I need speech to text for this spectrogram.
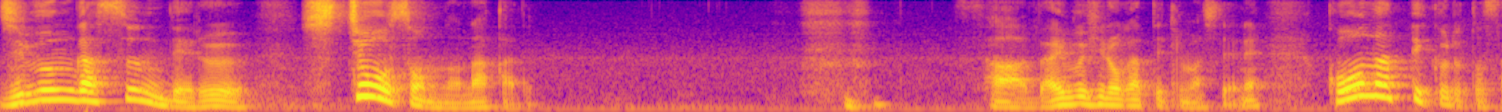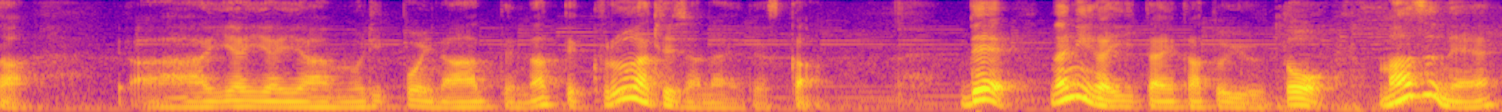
自分が住んでる市町村の中で。さあだいぶ広がってきましたよね。こうなってくるとさあいやいやいや無理っぽいなってなってくるわけじゃないですか。で何が言いたいかというとまずね、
